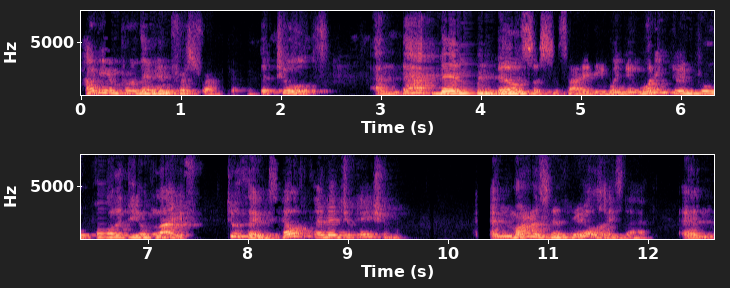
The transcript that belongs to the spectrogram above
How do you improve their infrastructure, the tools? And that then builds a society. When you're wanting to improve quality of life, two things, health and education. And Mars has realized that. And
